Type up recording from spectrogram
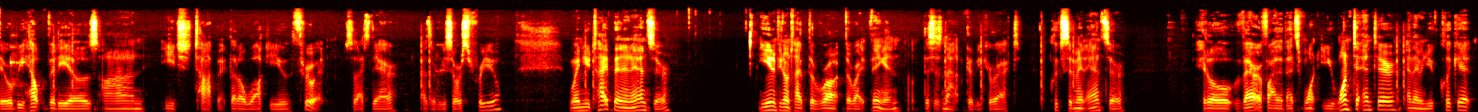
there will be help videos on each topic that'll walk you through it. So that's there as a resource for you. When you type in an answer, even if you don't type the, the right thing in, this is not going to be correct, click Submit Answer. It'll verify that that's what you want to enter, and then when you click it,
